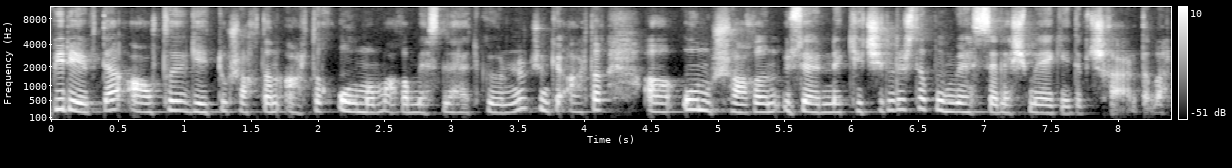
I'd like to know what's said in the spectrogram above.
bir evdə 6-7 uşaqdan artıq olmamağı məsləhət görünür. Çünki artıq 10 uşağın üzərinə keçirilirsə bu müəssisələşməyə gedib çıxardılır.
